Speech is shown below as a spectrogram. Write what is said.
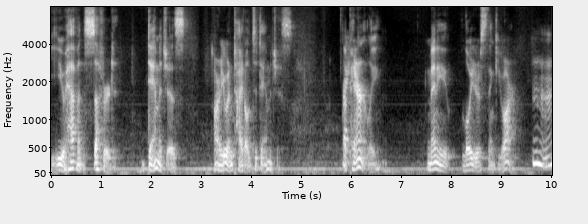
you haven't suffered damages, are you entitled to damages? Right. Apparently, many lawyers think you are. Mm-hmm.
